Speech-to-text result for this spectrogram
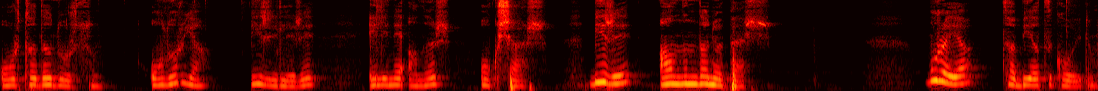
Ortada dursun. Olur ya birileri eline alır, okşar. Biri alnından öper. Buraya tabiatı koydum.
